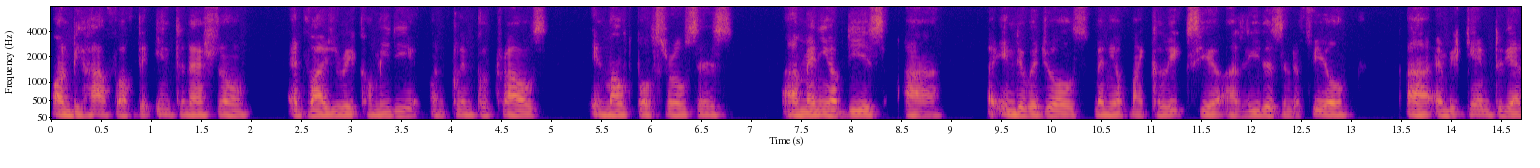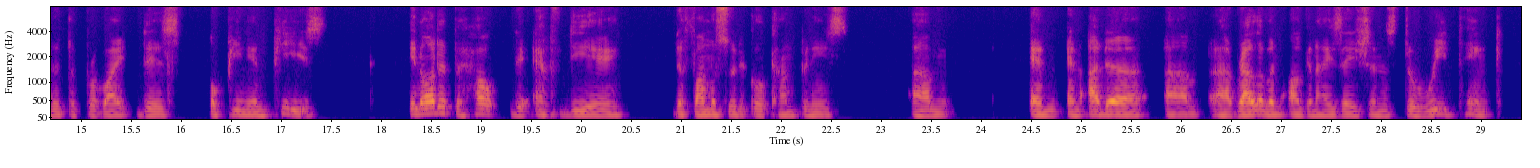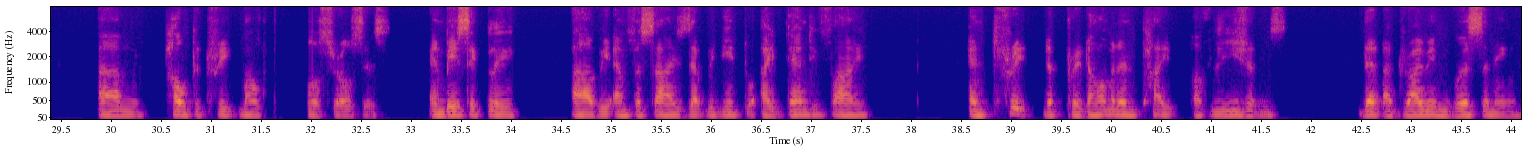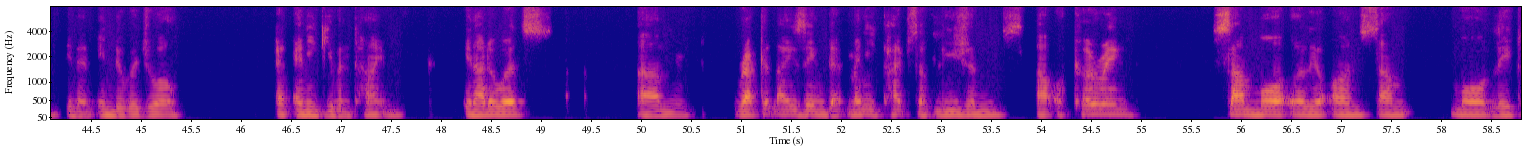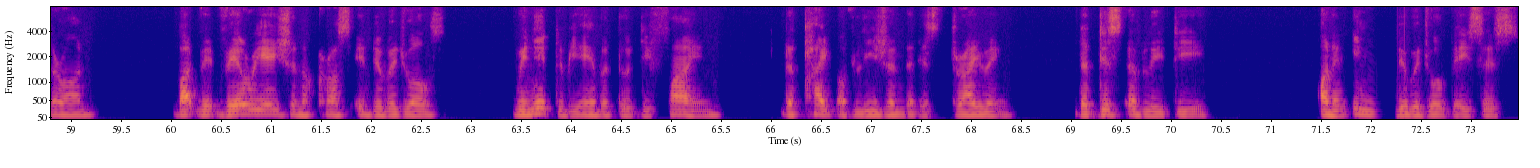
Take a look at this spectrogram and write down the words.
on behalf of the International Advisory Committee on Clinical Trials in Multiple Sclerosis. Uh, many of these uh, individuals, many of my colleagues here are leaders in the field uh, and we came together to provide this opinion piece in order to help the FDA, the pharmaceutical companies, um, and, and other um, uh, relevant organizations to rethink um, how to treat multiple sclerosis. And basically, uh, we emphasize that we need to identify and treat the predominant type of lesions that are driving worsening in an individual at any given time. In other words, um, recognizing that many types of lesions are occurring, some more earlier on, some more later on, but with variation across individuals, we need to be able to define the type of lesion that is driving the disability on an individual basis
